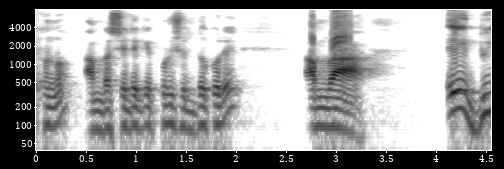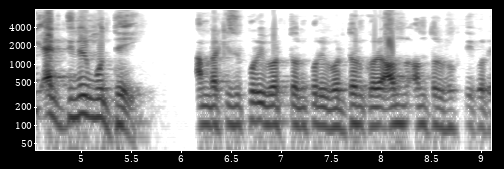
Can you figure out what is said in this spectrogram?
এখনও। আমরা সেটাকে পরিশুদ্ধ করে আমরা এই দুই, এক দিনের মধ্যেই আমরা কিছু পরিবর্তন পরিবর্তন করে অন্তর্ভুক্তি করে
